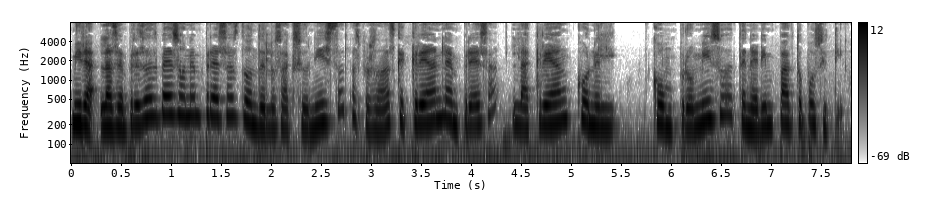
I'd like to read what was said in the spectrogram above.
Mira, las empresas B son empresas donde los accionistas, las personas que crean la empresa, la crean con el compromiso de tener impacto positivo.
